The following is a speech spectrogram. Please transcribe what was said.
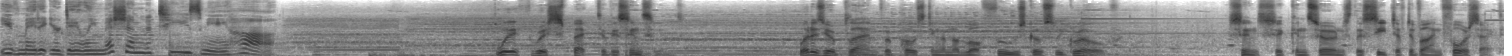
you've made it your daily mission to tease me, huh? With respect to this incident, what is your plan for posting on the Luofu's Ghostly Grove? Since it concerns the seat of divine foresight,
